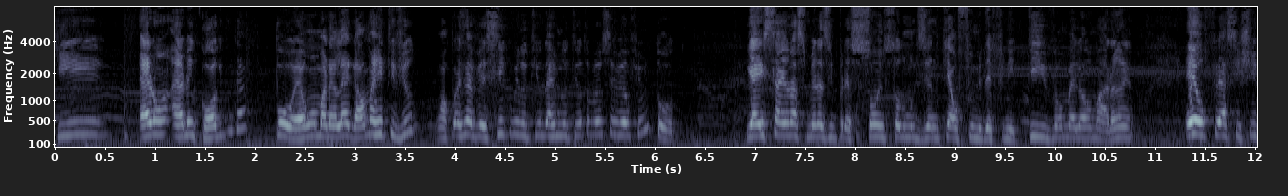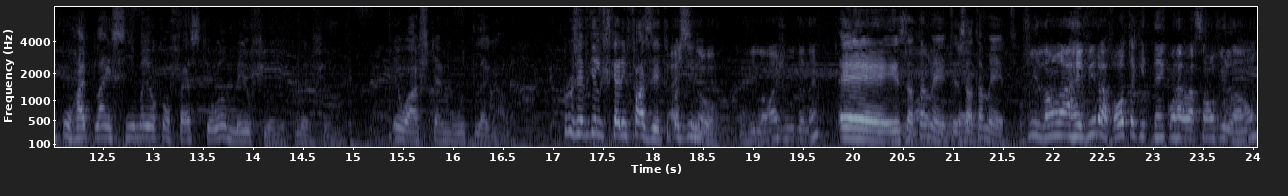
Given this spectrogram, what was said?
que era, um, era incógnita. Pô, é um Homem-Aranha legal, mas a gente viu, uma coisa é ver 5 minutinhos, 10 minutinhos, outra vez você vê o filme todo. E aí saíram as primeiras impressões, todo mundo dizendo que é o filme definitivo, é o melhor Homem-Aranha. Eu fui assistir com hype lá em cima e eu confesso que eu amei o filme, o primeiro filme. Eu acho que é muito legal. Pro jeito que eles querem fazer, tipo Aí, assim. novo, o vilão ajuda, né? É, exatamente, ajuda, exatamente. O vilão, a reviravolta que tem com relação ao vilão.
